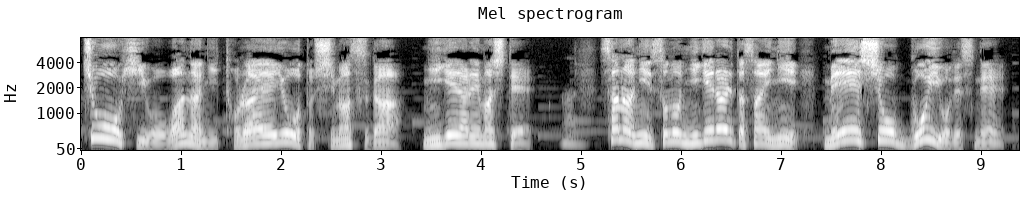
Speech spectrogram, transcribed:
張飛を罠に捕らえようとしますが、逃げられまして、はい。さらにその逃げられた際に、名将5位をですね、うん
